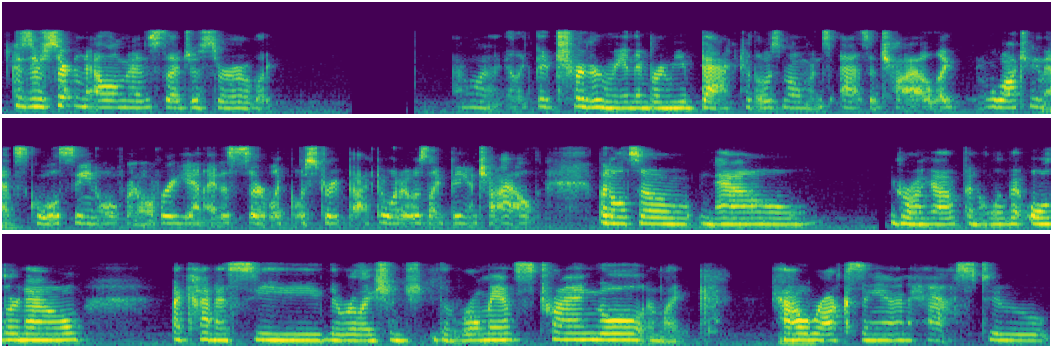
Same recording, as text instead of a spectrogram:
because there's certain elements that just sort of like. I want to like they trigger me and they bring me back to those moments as a child. Like watching that school scene over and over again, I just sort of like go straight back to what it was like being a child. But also now, growing up and a little bit older now, I kind of see the relationship, the romance triangle, and like how Roxanne has to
